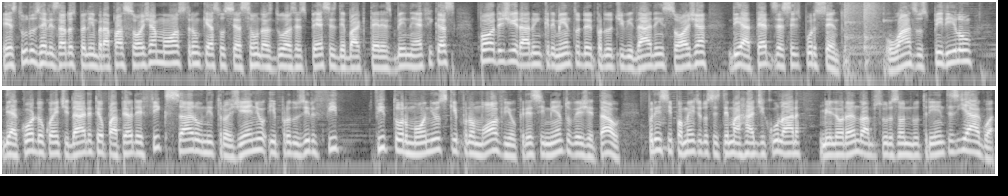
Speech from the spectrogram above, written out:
estudos realizados pela Embrapa Soja mostram que a associação das duas espécies de bactérias benéficas pode gerar um incremento de produtividade em soja de até 16%. O Azospirillum de acordo com a entidade, tem o papel de fixar o nitrogênio e produzir fitormônios que promovem o crescimento vegetal, principalmente do sistema radicular, melhorando a absorção de nutrientes e água,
